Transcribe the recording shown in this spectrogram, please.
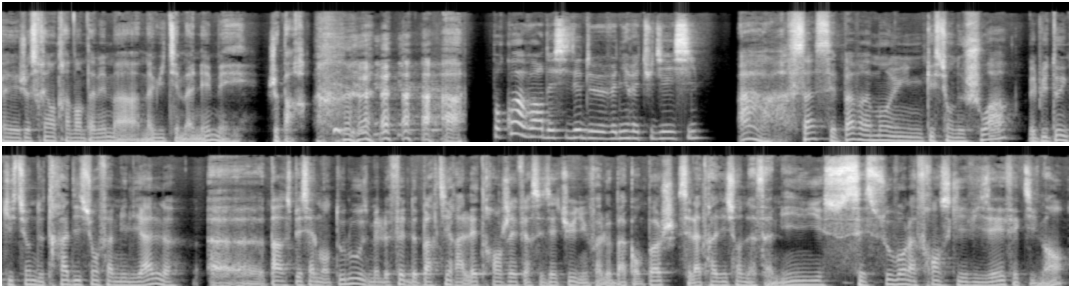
Et je serai en train d'entamer ma huitième année, mais je pars. Pourquoi avoir décidé de venir étudier ici? Ah, ça, c'est pas vraiment une question de choix, mais plutôt une question de tradition familiale. Euh, pas spécialement Toulouse, mais le fait de partir à l'étranger faire ses études une fois le bac en poche, c'est la tradition de la famille. C'est souvent la France qui est visée, effectivement.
